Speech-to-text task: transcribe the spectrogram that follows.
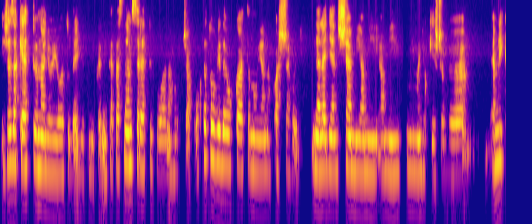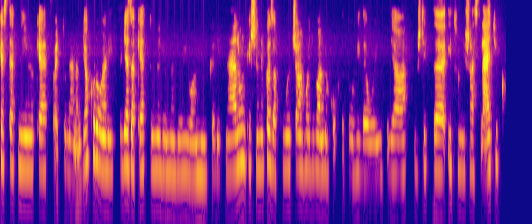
és ez a kettő nagyon jól tud együttműködni. Tehát azt nem szerettük volna, hogy csak oktató videókkal tanuljanak, az se, hogy ne legyen semmi, ami, ami, ami mondjuk később emlékeztetni őket, vagy tudnának gyakorolni, hogy ez a kettő nagyon-nagyon jól működik nálunk, és ennek az a kulcsa, hogy vannak oktató videóink. Ugye most itt uh, itthon is azt látjuk,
